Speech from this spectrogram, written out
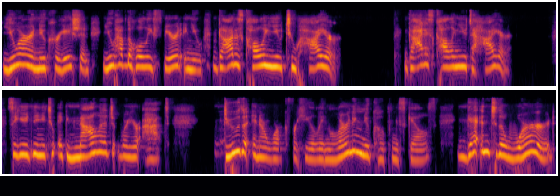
You are a new creation. You have the Holy Spirit in you. God is calling you to higher. God is calling you to higher. So you need to acknowledge where you're at do the inner work for healing, learning new coping skills, get into the word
